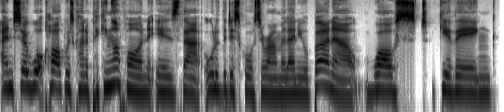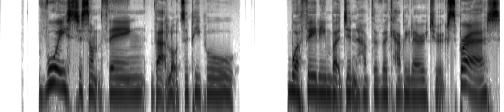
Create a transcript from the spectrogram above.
And so, what Clark was kind of picking up on is that all of the discourse around millennial burnout, whilst giving voice to something that lots of people were feeling but didn't have the vocabulary to express,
